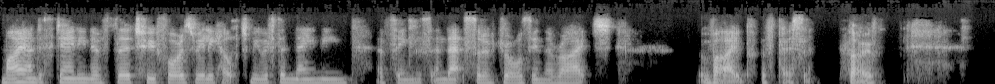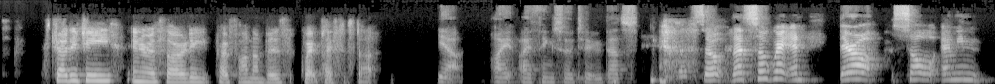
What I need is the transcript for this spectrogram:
my understanding of the two four has really helped me with the naming of things, and that sort of draws in the right vibe of person. So, strategy, inner authority, profile numbers, great place to start. Yeah, I I think so too. That's that's so that's so great, and there are so I mean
